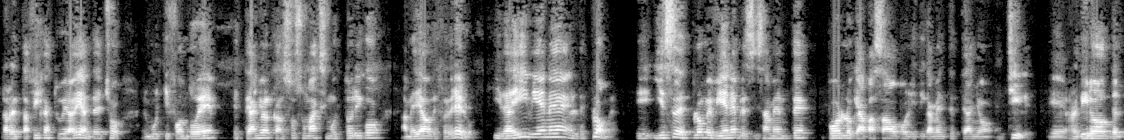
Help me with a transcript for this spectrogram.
la renta fija estuviera bien. De hecho, el multifondo E este año alcanzó su máximo histórico a mediados de febrero. Y de ahí viene el desplome. Y, y ese desplome viene precisamente por lo que ha pasado políticamente este año en Chile. Eh, retiro del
